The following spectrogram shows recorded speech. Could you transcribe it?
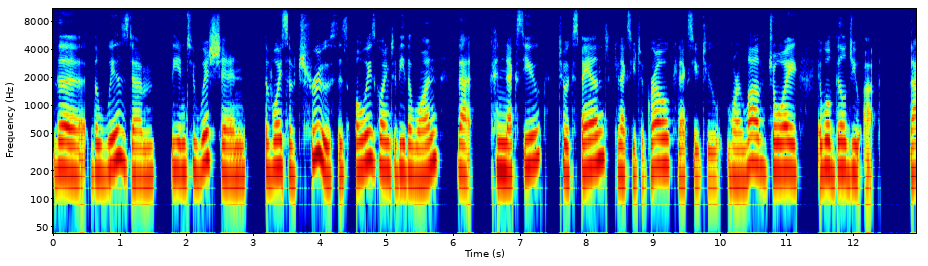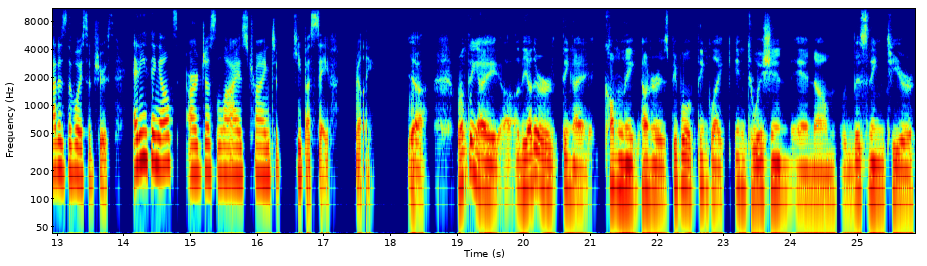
the the wisdom, the intuition, the voice of truth is always going to be the one that connects you to expand, connects you to grow, connects you to more love, joy. It will build you up. That is the voice of truth. Anything else are just lies trying to keep us safe, really. Yeah. One thing I, uh, the other thing I commonly encounter is people think like intuition and um, listening to your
